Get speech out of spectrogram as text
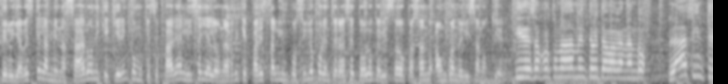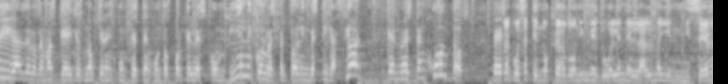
Pero ya ves que la amenazaron y que quieren como que se pare a Lisa y a Leonardo y que pare hasta lo imposible por enterarse de todo lo que había estado pasando, aun cuando Elisa no quiere. y desafortunadamente ahorita va ganando las intrigas de los demás que ellos no quieren que estén juntos porque les conviene con respecto a la investigación que no estén juntos. Pero Otra cosa que no perdono y me duele en el alma y en mi ser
